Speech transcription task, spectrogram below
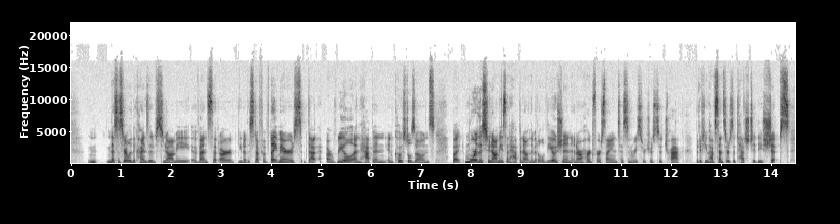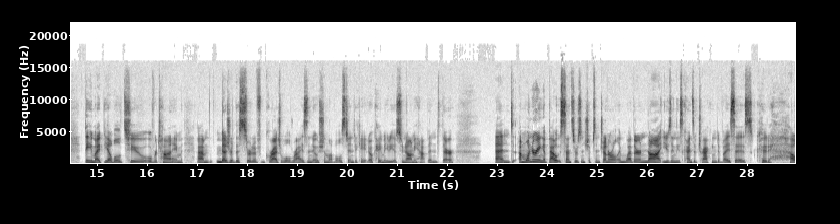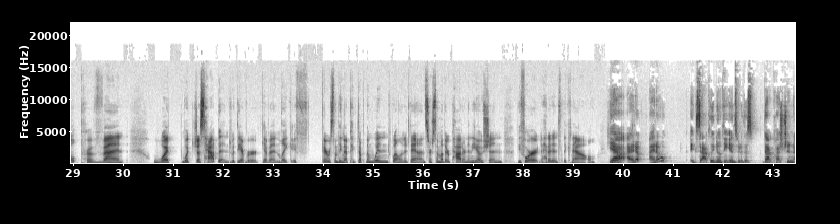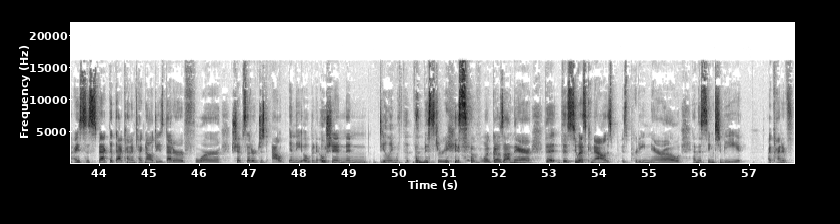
necessarily the kinds of tsunami events that are, you know, the stuff of nightmares that are real and happen in coastal zones, but more the tsunamis that happen out in the middle of the ocean and are hard for scientists and researchers to track. But if you have sensors attached to these ships, they might be able to, over time, um, measure this sort of gradual rise in ocean levels to indicate, okay, maybe a tsunami happened there. And I'm wondering about sensors and chips in general and whether or not using these kinds of tracking devices could help prevent what what just happened with the Ever Given. Like if there was something that picked up the wind well in advance or some other pattern in the ocean before it headed into the canal. Yeah, I don't I don't exactly know the answer to this that question. I suspect that that kind of technology is better for ships that are just out in the open ocean and dealing with the, the mysteries of what goes on there. The the Suez Canal is is pretty narrow, and this seemed to be a kind of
